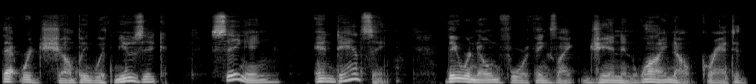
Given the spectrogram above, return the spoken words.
that were jumping with music, singing, and dancing. They were known for things like gin and wine. Now, granted,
